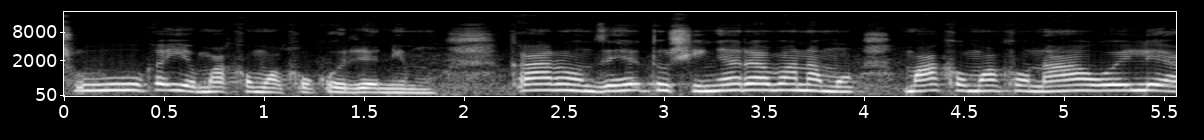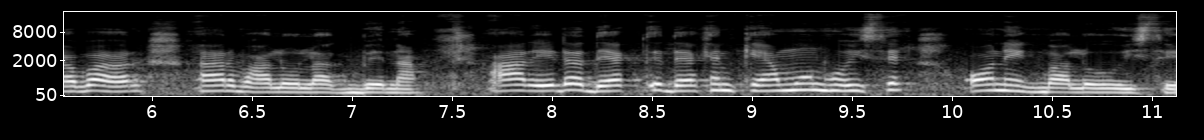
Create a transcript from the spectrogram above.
শুকাইয়া মাখো মাখো করে নিব কারণ যেহেতু সিঙ্গারা বানামো, মাখো মাখো না হইলে আবার আর ভালো লাগবে না। আর এটা দেখতে দেখেন কেমন হইছে, অনেক ভালো হইছে।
